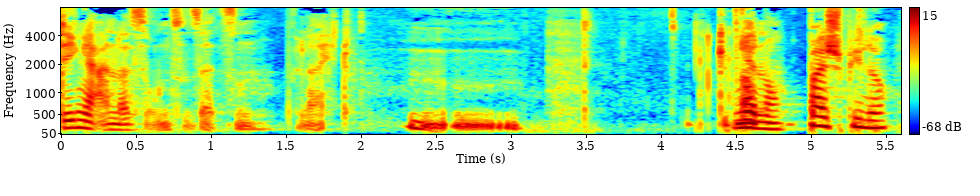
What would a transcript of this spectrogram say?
Dinge anders umzusetzen, vielleicht. Hm. Gib mal genau. Beispiele.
